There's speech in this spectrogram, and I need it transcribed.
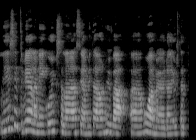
Niin sitten vielä niin kuin yksi sellainen asia, mitä on hyvä äh, huomioida, just, että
